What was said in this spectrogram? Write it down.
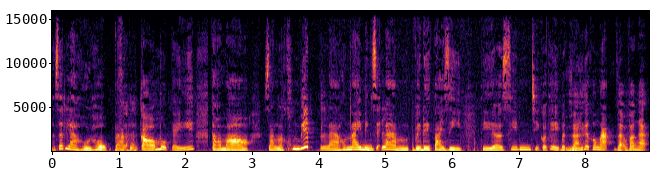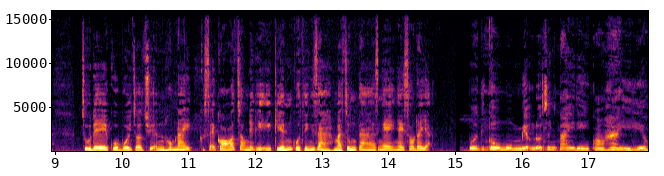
rất là hồi hộp và dạ. cũng có một cái tò mò rằng là không biết là hôm nay mình sẽ làm về đề tài gì thì uh, xin chị có thể bật dạ. mí được không ạ? Dạ vâng ạ. Chủ đề của buổi trò chuyện hôm nay sẽ có trong những cái ý kiến của thính giả mà chúng ta nghe ngay sau đây ạ. Với cái câu mồm miệng đỡ chân tay thì có hai ý hiểu.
